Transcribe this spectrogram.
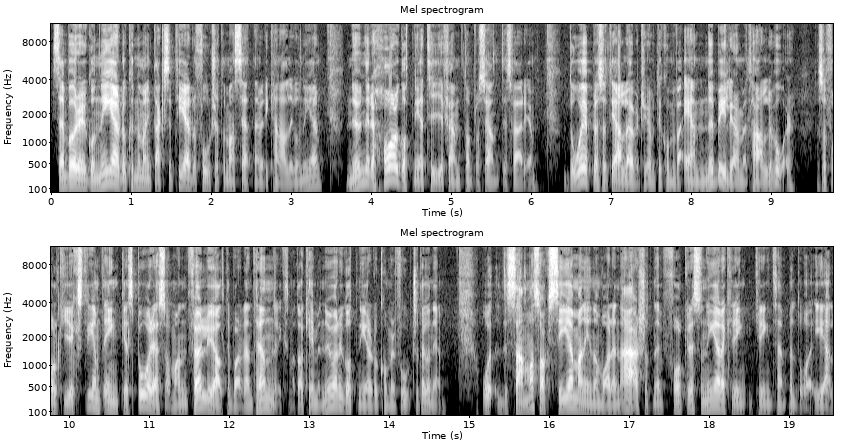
Sen började det gå ner, då kunde man inte acceptera, då fortsätter man säga att nej, det kan aldrig gå ner. Nu när det har gått ner 10-15 procent i Sverige, då är plötsligt alla övertygade om att det kommer vara ännu billigare om ett halvår. Alltså folk är ju extremt enkelspåriga så, man följer ju alltid bara den trenden, liksom, att okej, men nu har det gått ner och då kommer det fortsätta gå ner. Och det, samma sak ser man inom vad den är, så att när folk resonerar kring, kring till exempel då el,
